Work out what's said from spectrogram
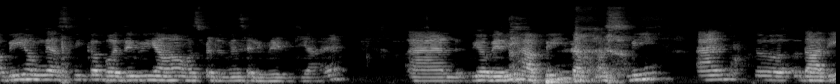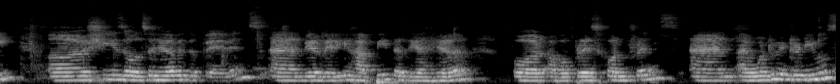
अभी हमने अस्मी का बर्थडे भी यहाँ हॉस्पिटल में सेलिब्रेट किया है and we are very happy that Asmi and the Dadi, uh, she is also here with the parents, and we are very happy that they are here for our press conference. And I want to introduce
